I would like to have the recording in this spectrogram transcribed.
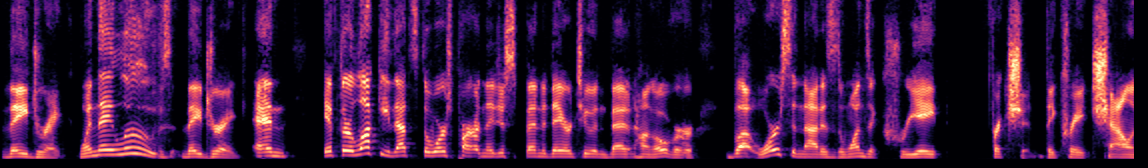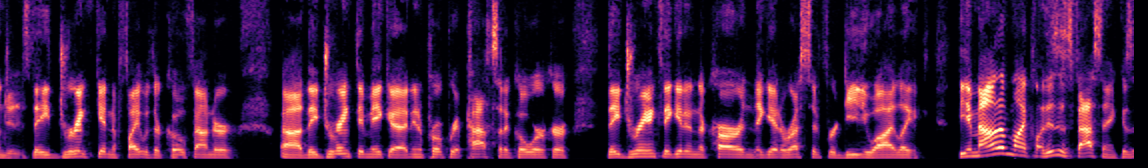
they drink. When they lose, they drink. And if they're lucky, that's the worst part, and they just spend a day or two in bed hungover. But worse than that is the ones that create friction. They create challenges. They drink, get in a fight with their co-founder. Uh, they drink, they make an inappropriate pass at a coworker. They drink, they get in their car and they get arrested for DUI. Like the amount of my clients, this is fascinating because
